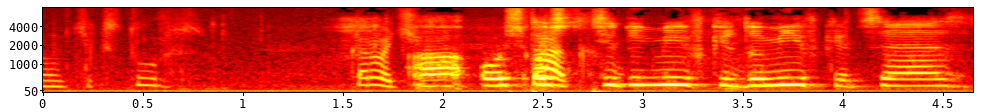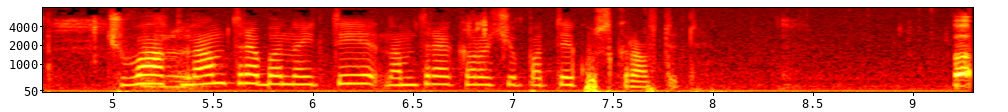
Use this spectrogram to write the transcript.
no textures. Коротше, А ось Так. ось ці домівки, домівки, це. чувак, вже- нам треба знайти, нам треба, коротше, патику скрафтити. А,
